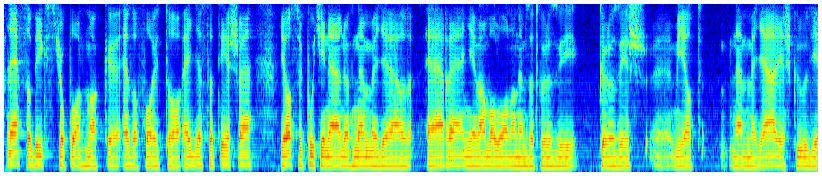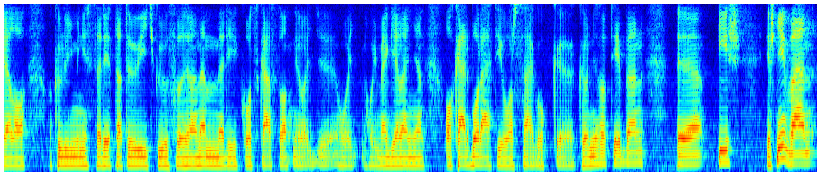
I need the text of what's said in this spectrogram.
lesz a BRICS csoportnak ez a fajta egyeztetése. Ugye az, hogy Putyin elnök nem megy el erre, nyilvánvalóan a nemzetközi körözés miatt nem megy el, és küldi el a, a külügyminiszterét, tehát ő így külföldre nem meri kockáztatni, hogy, hogy, hogy megjelenjen akár baráti országok környezetében is, és nyilván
